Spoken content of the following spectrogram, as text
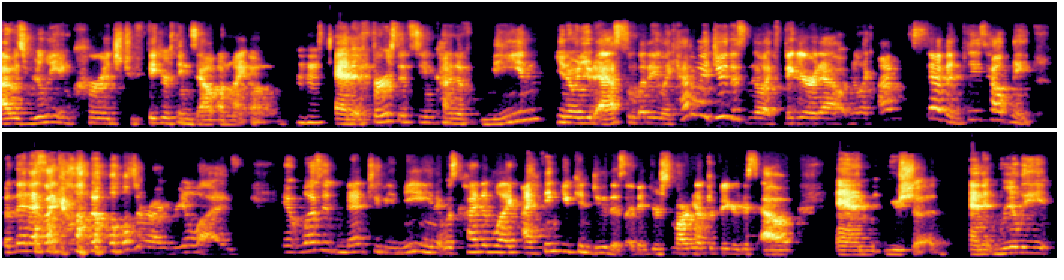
i was really encouraged to figure things out on my own. Mm-hmm. and at first it seemed kind of mean you know when you'd ask somebody like how do i do this? And they're like figure it out. And you're like i'm seven please help me. But then as i got older i realized it wasn't meant to be mean. It was kind of like, I think you can do this. I think you're smart enough to figure this out and you should. And it really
